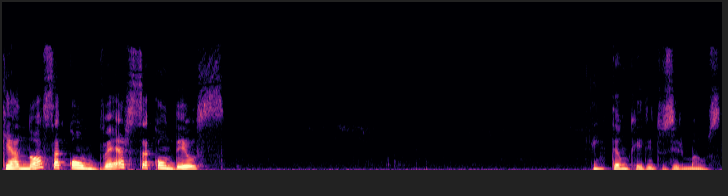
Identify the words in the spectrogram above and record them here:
que é a nossa conversa com Deus. Então, queridos irmãos,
